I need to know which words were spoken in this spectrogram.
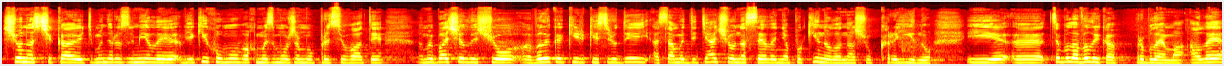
що нас чекають. Ми не розуміли, в яких умовах ми зможемо працювати. Ми бачили, що е, велика кількість людей, а саме дитячого населення, покинула нашу країну. І е, це була велика проблема. Але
